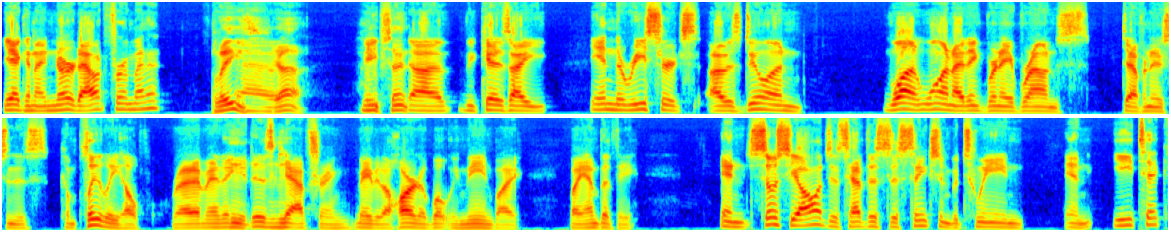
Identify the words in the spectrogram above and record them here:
yeah can I nerd out for a minute please uh, yeah 100%. Uh, because I in the research I was doing one one I think Brené Brown's definition is completely helpful right I mean I think mm-hmm. it is mm-hmm. capturing maybe the heart of what we mean by by empathy and sociologists have this distinction between an etic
